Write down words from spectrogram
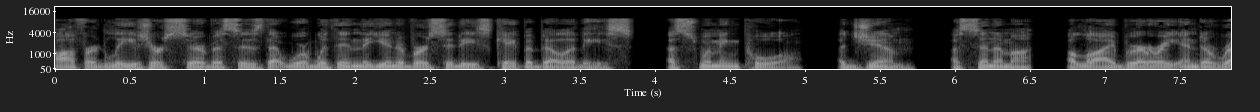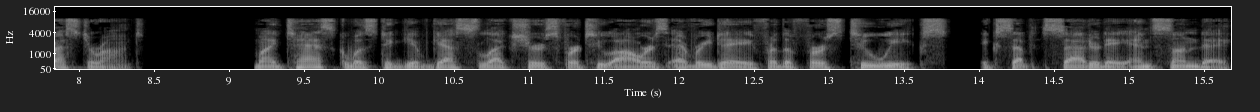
offered leisure services that were within the university's capabilities, a swimming pool, a gym, a cinema, a library and a restaurant. My task was to give guest lectures for two hours every day for the first two weeks, except Saturday and Sunday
